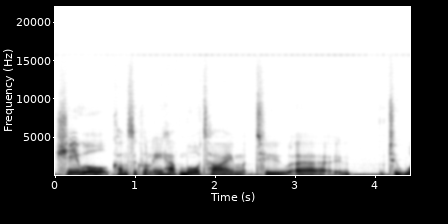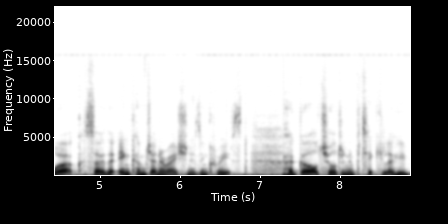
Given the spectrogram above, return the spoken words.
she will consequently have more time to uh, to work so that income generation is increased. Her girl children in particular who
